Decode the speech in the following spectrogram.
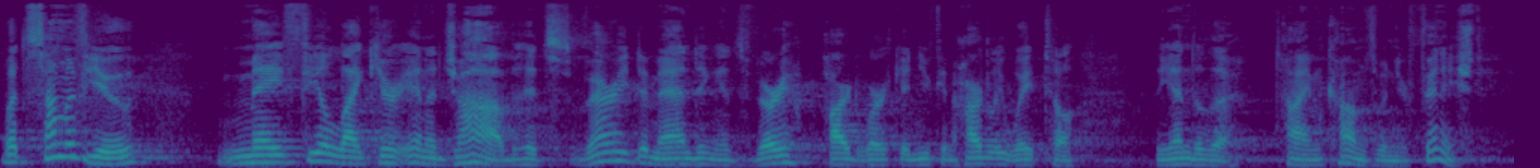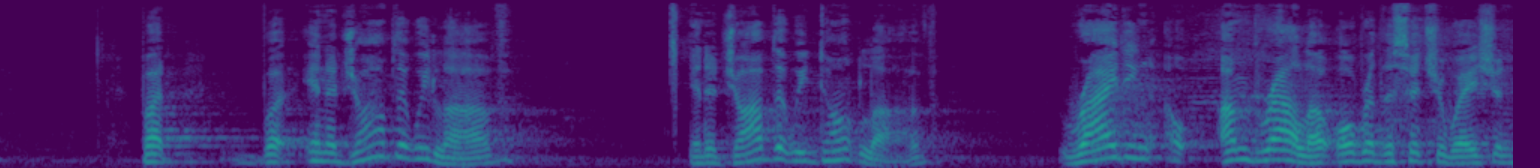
But some of you may feel like you're in a job. It's very demanding, it's very hard work, and you can hardly wait till the end of the time comes when you're finished. But, but in a job that we love, in a job that we don't love, riding umbrella over the situation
